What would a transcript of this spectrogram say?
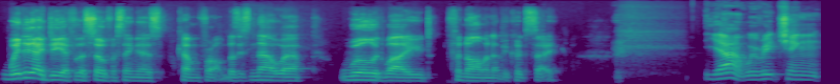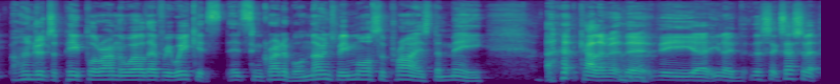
where did the idea for the sofa singers come from? Because it's now a worldwide phenomenon, we could say. Yeah, we're reaching hundreds of people around the world every week. It's it's incredible. No one's been more surprised than me, Callum, at the the uh, you know the success of it.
